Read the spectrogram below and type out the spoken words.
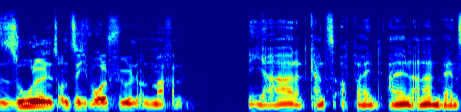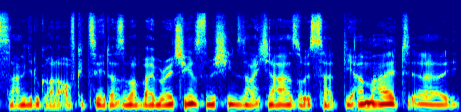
suhlend und sich wohlfühlen und machen? Ja, das kannst du auch bei allen anderen Bands sagen, die du gerade aufgezählt hast. Aber beim Rage Against the Machine sage ich ja, so ist halt. Die haben halt äh,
